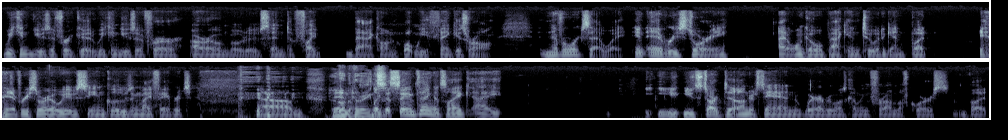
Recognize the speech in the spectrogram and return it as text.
We can use it for good. We can use it for our own motives and to fight back on what we think is wrong. It never works that way. In every story, I don't want to go back into it again, but in every story we've seen, including my favorites, um, Lord of the it's like the same thing. It's like I, you, you start to understand where everyone's coming from, of course, but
